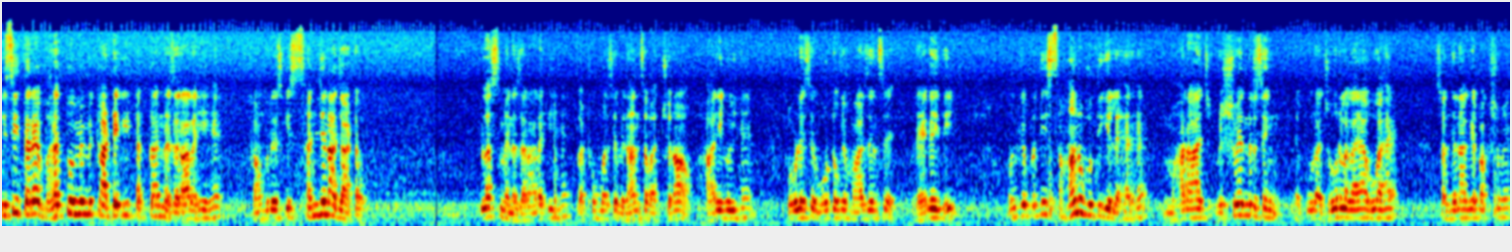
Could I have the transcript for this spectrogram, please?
इसी तरह भरतपुर में भी कांटे की टक्कर नज़र आ रही है। कांग्रेस की संजना जाटव प्लस में नज़र आ रही है। कठुमर से विधानसभा चुनाव हारी हुई है। थोड़े से वोटों के मार्जिन से रह गई थी। उनके प्रति सहानुभूति की लहर है। महाराज विश्वेंद्र सिंह ने पूरा ज़ोर लगाया हुआ है संजना के पक्ष में।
